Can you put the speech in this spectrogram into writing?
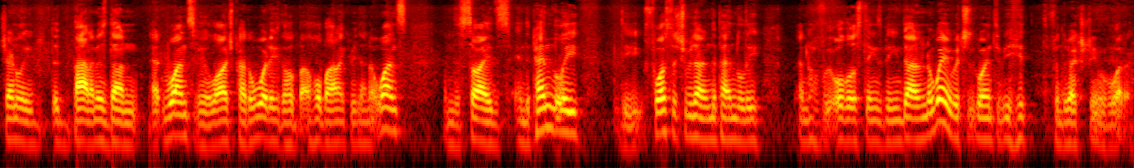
Generally, the bottom is done at once. If you have a large pot of water, the whole, whole bottom can be done at once, and the sides independently. The faucet should be done independently, and hopefully all those things being done in a way which is going to be hit from the direct stream of water.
